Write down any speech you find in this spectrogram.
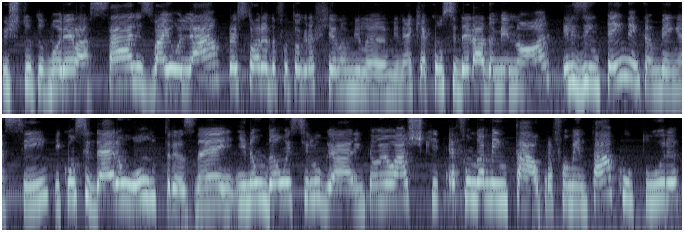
o Instituto Moreira Salles, vai olhar para a história da fotografia fotografia lambi-lambi, né, que é considerada menor, eles entendem também assim e consideram outras, né, e não dão esse lugar. Então eu acho que é fundamental para fomentar a cultura,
